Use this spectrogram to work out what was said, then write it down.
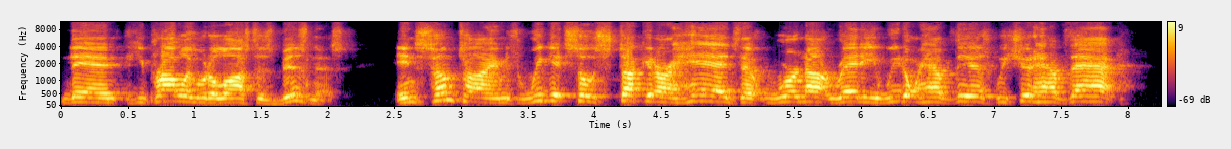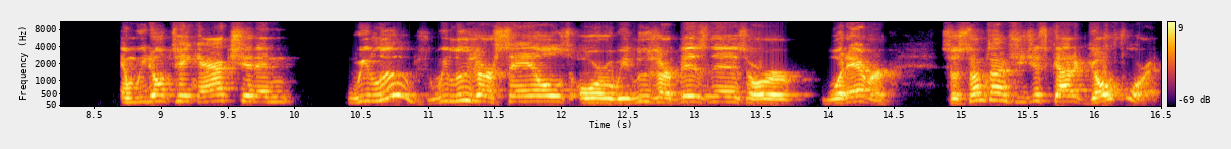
then he probably would have lost his business. And sometimes we get so stuck in our heads that we're not ready. We don't have this. We should have that and we don't take action and we lose. We lose our sales or we lose our business or whatever. So sometimes you just got to go for it.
